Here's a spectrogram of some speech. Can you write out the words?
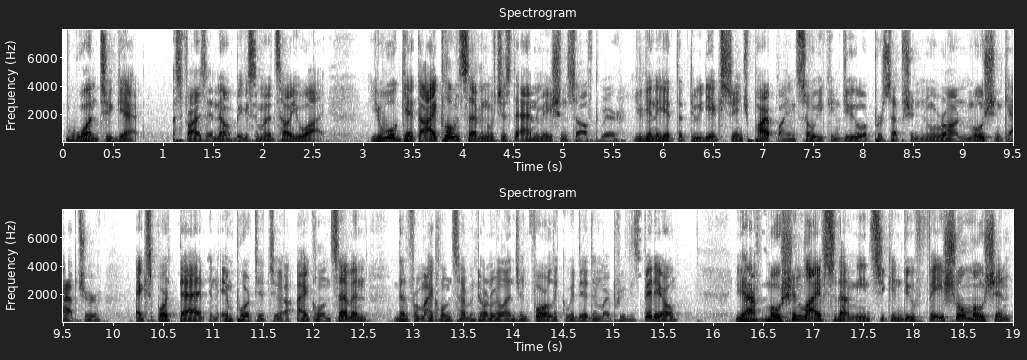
one to get, as far as I know, because I'm going to tell you why you will get the iClone 7, which is the animation software. You're going to get the 3D Exchange pipeline, so you can do a Perception Neuron motion capture, export that, and import it to iClone 7, then from iClone 7 to Unreal Engine 4, like we did in my previous video. You have Motion Live, so that means you can do facial motion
